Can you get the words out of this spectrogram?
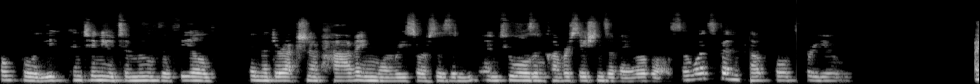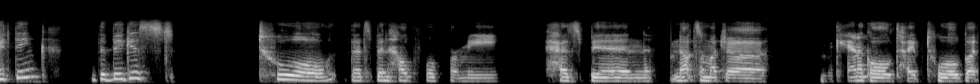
hopefully continue to move the field in the direction of having more resources and, and tools and conversations available. So, what's been helpful for you? I think the biggest tool that's been helpful for me has been not so much a mechanical type tool, but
